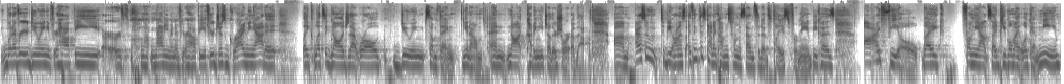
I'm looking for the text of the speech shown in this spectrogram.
whatever you're doing, if you're happy, or, or not, not even if you're happy, if you're just grinding at it, like let's acknowledge that we're all doing something you know and not cutting each other short of that um, i also to be honest i think this kind of comes from a sensitive place for me because i feel like from the outside people might look at me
